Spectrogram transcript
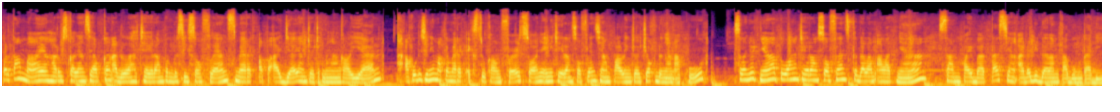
Pertama, yang harus kalian siapkan adalah cairan pembersih soft lens merek apa aja yang cocok dengan kalian. Aku di sini pakai merek X2 Comfort, soalnya ini cairan soft lens yang paling cocok dengan aku. Selanjutnya, tuang cairan soft lens ke dalam alatnya sampai batas yang ada di dalam tabung tadi.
